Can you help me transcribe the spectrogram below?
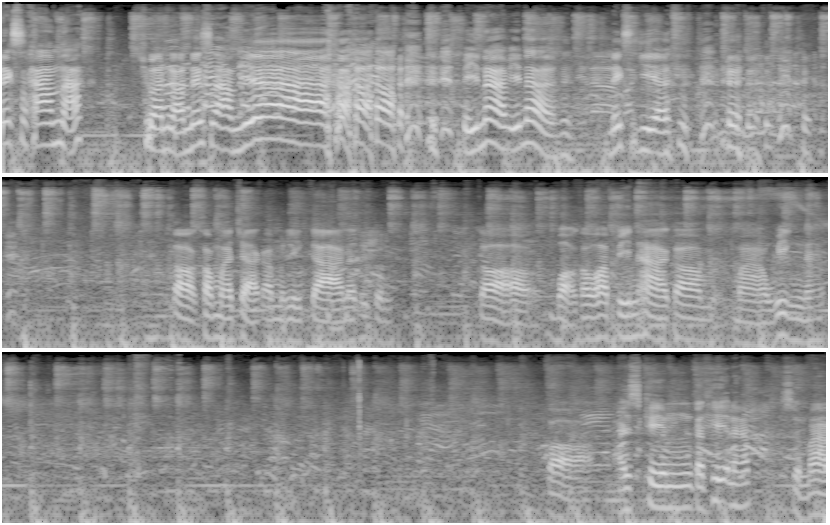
next time นะ ชวนก่อน next time เย้ปีหน้าปีหน้า next year ก็เข้ามาจากอเมริกานะทุกคน ก็บอกเขาว่าปีหน้าก็มาวิ่งนะครับก็ไอศครีมกะทินะครับ ส่วนมาก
